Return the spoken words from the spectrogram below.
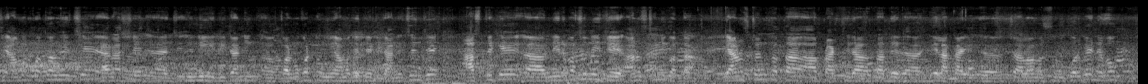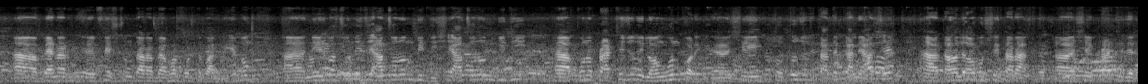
যে আমার কথা হয়েছে রাজশাহীর যিনি রিটার্নিং কর্মকর্তা উনি আমাদের যেটি জানিয়েছেন যে আজ থেকে নির্বাচনী যে আনুষ্ঠানিকতা এই আনুষ্ঠানিকতা প্রার্থীরা তাদের এলাকায় চালানো শুরু করবেন এবং ব্যানার ফেস্টুন তারা ব্যবহার করতে পারবে এবং নির্বাচনী যে আচরণবিধি সেই আচরণবিধি কোনো প্রার্থী যদি লঙ্ঘন করে সেই তথ্য যদি তাদের কানে আসে তাহলে অবশ্যই তারা সেই প্রার্থীদের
